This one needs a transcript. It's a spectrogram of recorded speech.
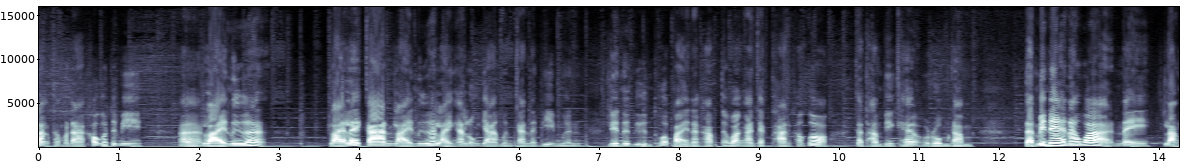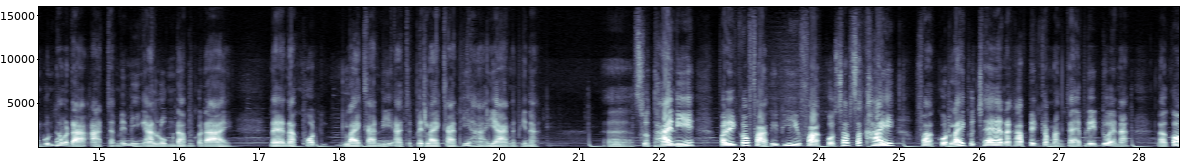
ลังธรรมดาเขาก็จะมีอ่าหลายเนื้อ หลายรายการหลายเนื้อหลายงานลงยาเหมือนกันนะพี่เหมือนเหรียญอื่นๆทั่วไปนะครับ แต่ว่างานจากทานเขาก็จะทำเพียงแค่รมดำแต่ไม่แน่นะว่าในลังลุ้นธรรมดาอาจจะไม่มีงานลมดำก็ได้ ในอนาคตรายการนี้อาจจะเป็นรายการที่หายากนะพี่นะ สุดท้ายนี้ปริศก็ฝากพี่ๆ ฝากกด Subscribe ฝากกดไลค์กดแชร์นะครับ เป็นกำลังใจให้ปริศด้วยนะ แล้วก็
